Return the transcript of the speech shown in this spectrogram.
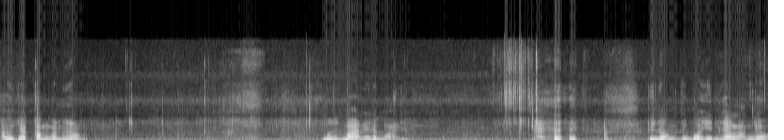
เอาจะคำกันพี่น้องหมื่นมากเลยนะบานพี่น้องถือว่าเห็นข้างหลังแล้ว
